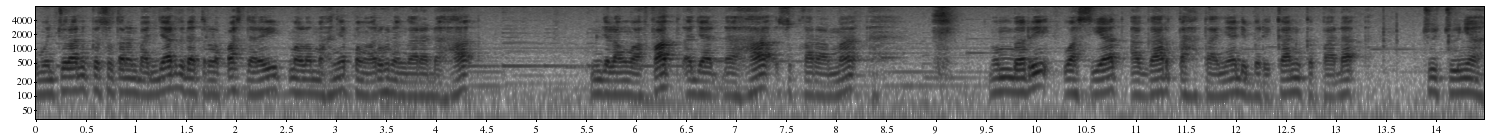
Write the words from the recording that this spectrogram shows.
Kemunculan Kesultanan Banjar tidak terlepas dari melemahnya pengaruh Nagara Daha. Menjelang wafat Raja Daha Sukarama memberi wasiat agar tahtanya diberikan kepada cucunya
